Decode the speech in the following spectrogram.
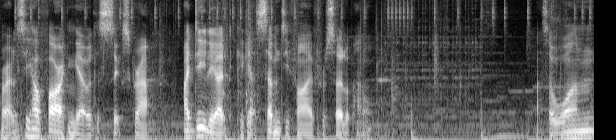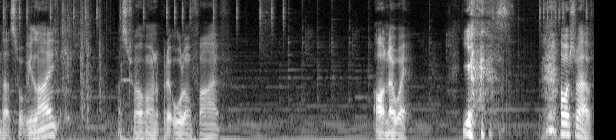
Right, let's see how far I can get with this 6 scrap. Ideally, I could get 75 for a solar panel. That's a 1, that's what we like. That's 12, I'm gonna put it all on 5. Oh, no way. Yes! How much do I have?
